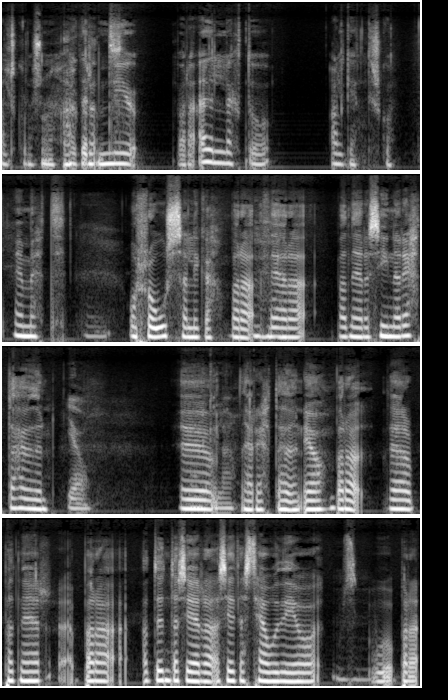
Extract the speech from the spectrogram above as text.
alls konar svona, þetta Akkurat. er mjög bara eðlilegt og algengt sko einmitt Mm. og hrósa líka, bara Mhm. þegar að barnið er að sína rétta haugðun já, um, algjörlega eða rétta haugðun, já, bara þegar barnið er bara að dunda sér að setjast hjá því og, Mhm. og bara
